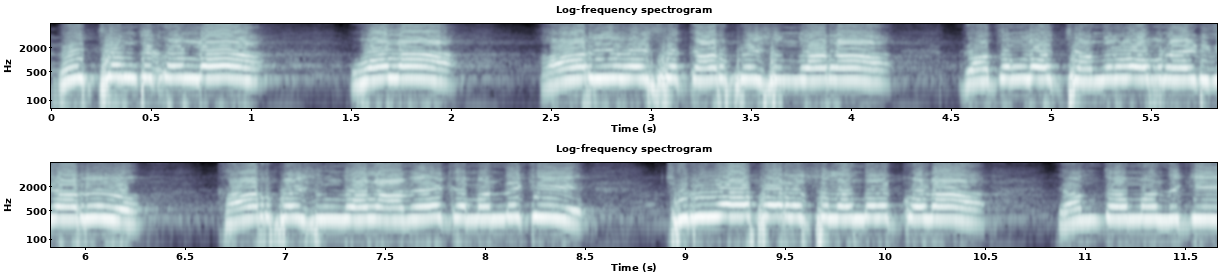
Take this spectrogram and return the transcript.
వెచ్చించకుండా వాళ్ళ ఆర్యవైశ్య కార్పొరేషన్ ద్వారా గతంలో చంద్రబాబు నాయుడు గారు కార్పొరేషన్ ద్వారా అనేక మందికి చిరు వ్యాపారస్తులందరికీ కూడా ఎంతో మందికి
